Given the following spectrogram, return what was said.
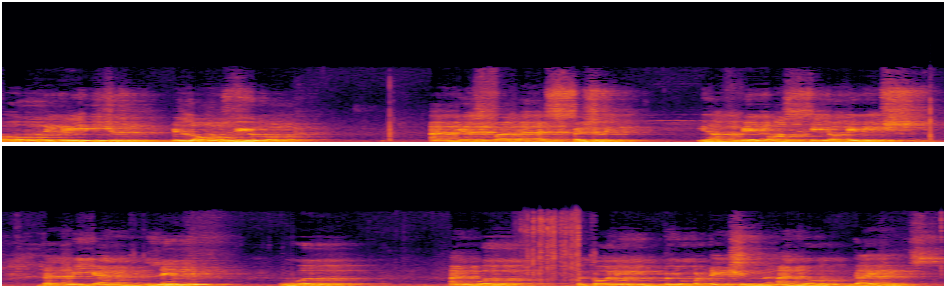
All the creation belongs to you, Lord. And yes, Father, especially, you have made us in your image that we can live, work, and work according to your protection and your guidance.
